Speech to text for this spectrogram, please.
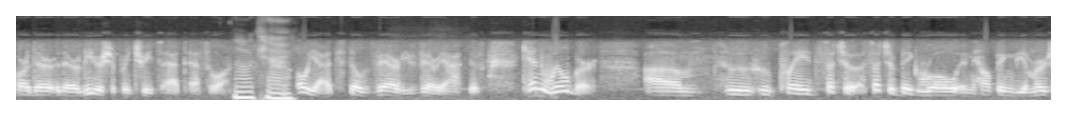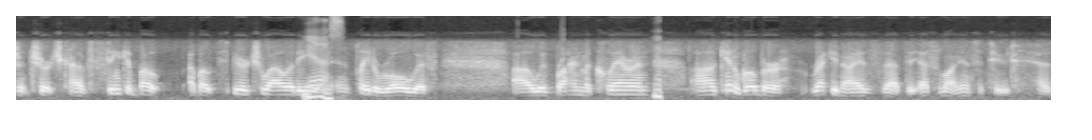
or their their leadership retreats at Esalen. Okay. Oh yeah, it's still very very active. Ken Wilber. Um, who who played such a such a big role in helping the emergent church kind of think about about spirituality yes. and, and, played a role with uh, with Brian McLaren. Yep. Uh, Ken Wilber recognized that the Esalen Institute has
